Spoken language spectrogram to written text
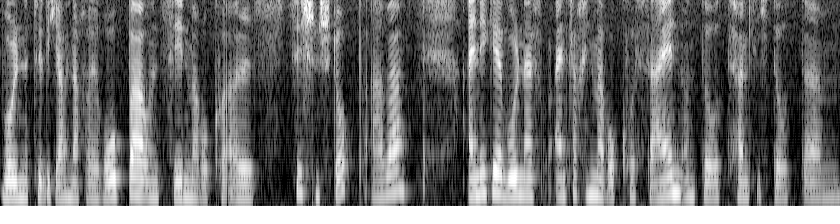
wollen natürlich auch nach Europa und sehen Marokko als Zwischenstopp, aber einige wollen einfach in Marokko sein und dort haben sich dort ähm,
